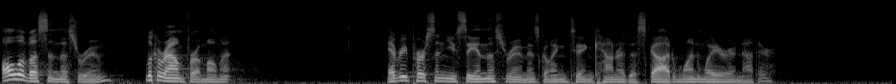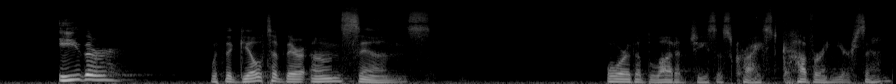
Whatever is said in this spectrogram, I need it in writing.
All of us in this room, Look around for a moment. Every person you see in this room is going to encounter this God one way or another. Either with the guilt of their own sins or the blood of Jesus Christ covering your sin.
